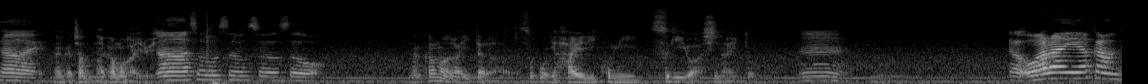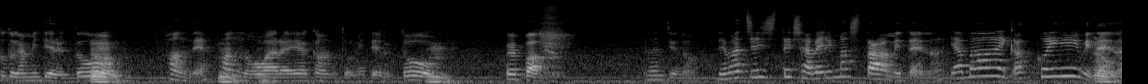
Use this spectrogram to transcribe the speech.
はい、なんかちゃんと仲間がいる人。ああそうそうそうそう仲間がいたらそこに入り込みすぎはしないと。うん。お笑いアカウントとか見てると、うん、ファンね。ファンのお笑いアカウントを見てると、うん、やっぱなんていうの？出待ちして喋りましたみたいな。やばいかっこいいみたいな、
